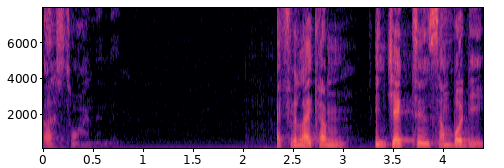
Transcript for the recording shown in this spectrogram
Last one. I feel like I'm injecting somebody.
